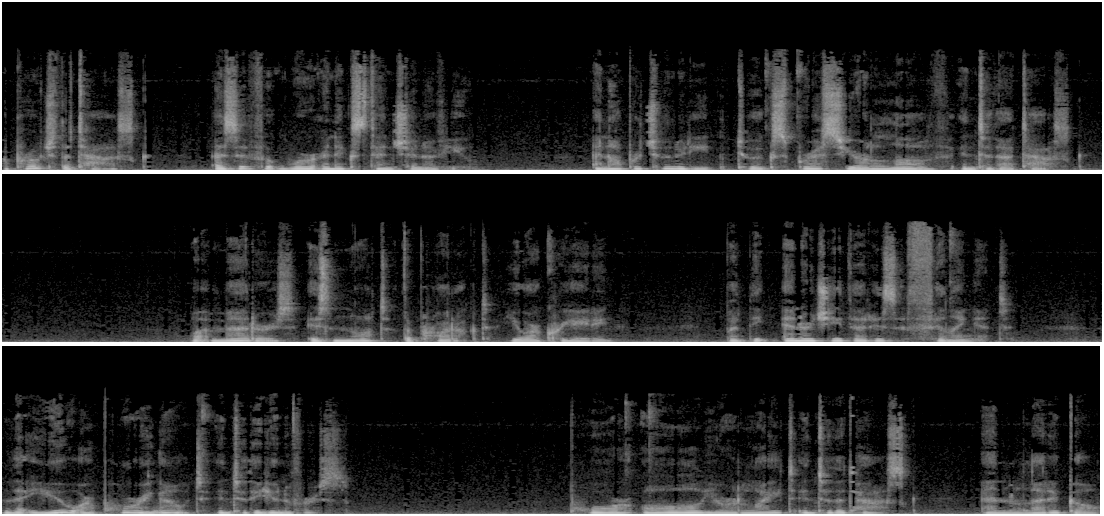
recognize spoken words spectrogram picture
Approach the task as if it were an extension of you, an opportunity to express your love into that task. What matters is not the product you are creating, but the energy that is filling it, that you are pouring out into the universe. Pour all your light into the task and let it go.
